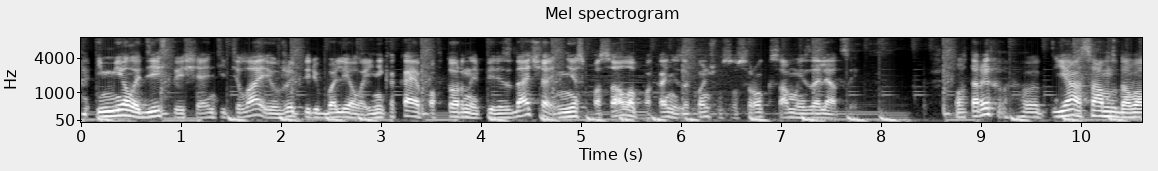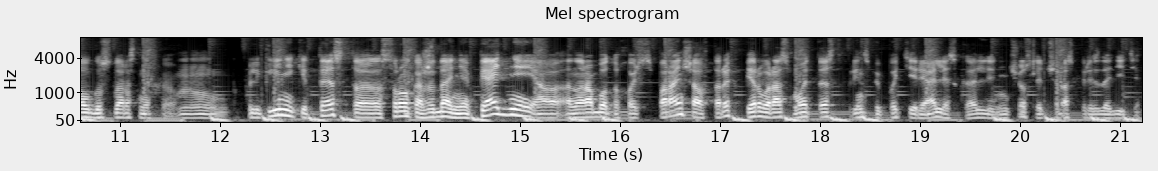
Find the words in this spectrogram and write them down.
имела действующие антитела и уже переболела. И никакая повторная пересдача не спасала, пока не закончился срок самоизоляции. Во-вторых, э, я сам сдавал в государственных поликлинике тест, э, срок ожидания 5 дней, а, а на работу хочется пораньше, а во-вторых, первый раз мой тест, в принципе, потеряли, сказали, ничего, в следующий раз пересдадите.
